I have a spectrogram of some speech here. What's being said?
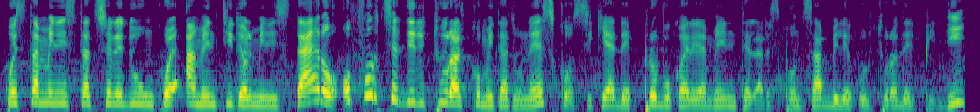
Questa amministrazione dunque ha mentito al Ministero o forse addirittura al Comitato UNESCO, si chiede provocariamente la responsabile cultura del PD?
